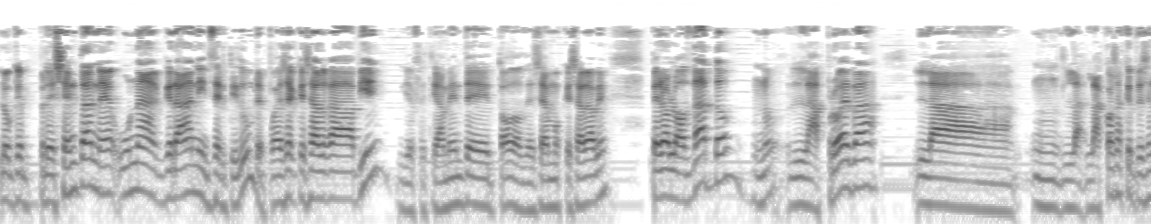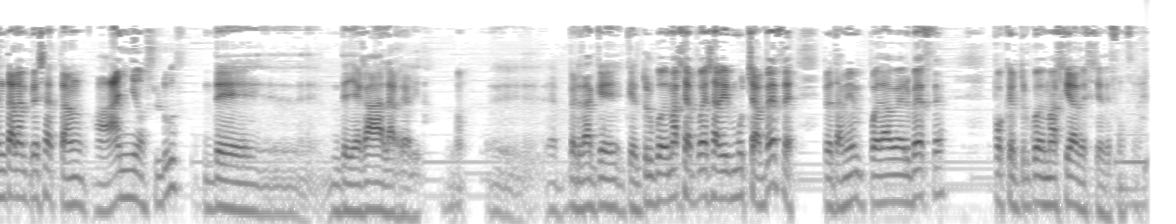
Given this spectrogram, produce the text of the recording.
lo que presentan es una gran incertidumbre. Puede ser que salga bien, y efectivamente todos deseamos que salga bien, pero los datos, ¿no? las pruebas, mm, las cosas que presenta la empresa están a años luz de, llegar a la realidad. Eh, es verdad que, que, el truco de magia puede salir muchas veces, pero también puede haber veces pues, que el truco de magia deje de funcionar.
